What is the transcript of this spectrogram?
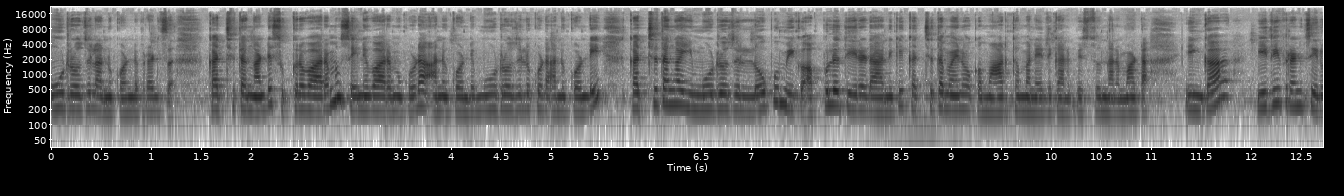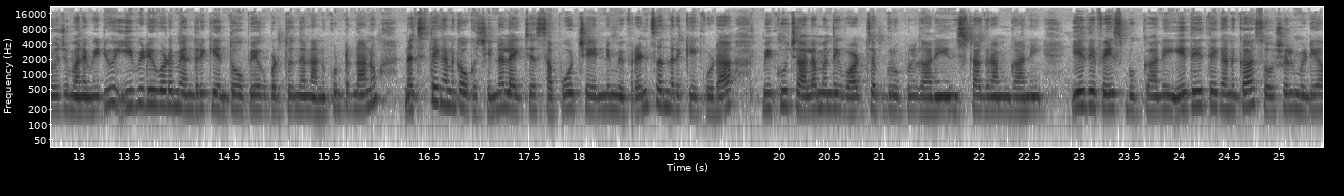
మూడు రోజులు అనుకోండి ఫ్రెండ్స్. ఖచ్చితంగా అంటే శుక్రవారం శనివారం కూడా అనుకోండి. మూడు రోజులు కూడా అనుకోండి. ఖచ్చితంగా ఈ మూడు రోజుల లోపు మీకు అప్పులు తీరడానికి ఖచ్చితమైన ఒక మార్గం అనేది కనిపిస్తుంది అనమాట ఇంకా ఇది ఫ్రెండ్స్ ఈరోజు మన వీడియో. ఈ వీడియో కూడా మీ అందరికీ ఎంతో ఉపయోగపడుతుందని అనుకుంటున్నాను. నచ్చితే కనుక ఒక చిన్న లైక్ చేసి సపోర్ట్ చేయండి. మీ ఫ్రెండ్స్ అందరికీ కూడా మీకు చాలామంది వాట్సాప్ గ్రూపులు కానీ ఇన్స్టాగ్రామ్ కానీ ఏదే ఫేస్బుక్ కానీ ఏదైతే కనుక సోషల్ మీడియా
